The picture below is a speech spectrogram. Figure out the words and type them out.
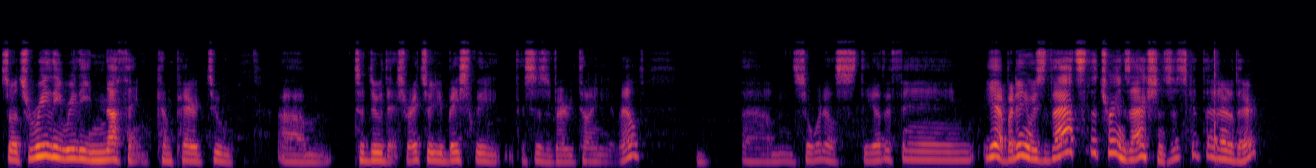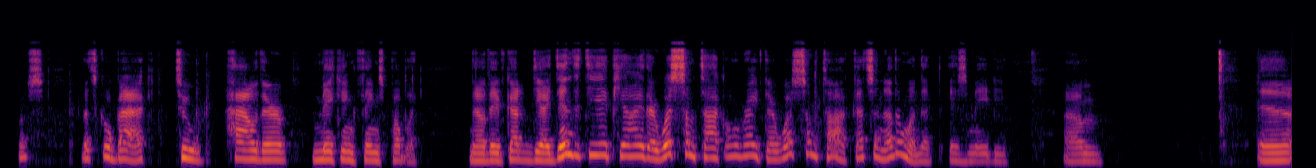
so it's really really nothing compared to um to do this right? So you basically this is a very tiny amount. Um so what else? The other thing yeah but anyways that's the transactions. Let's get that out of there. Oops. Let's go back to how they're making things public. Now they've got the identity API there was some talk. Oh right there was some talk. That's another one that is maybe um uh,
